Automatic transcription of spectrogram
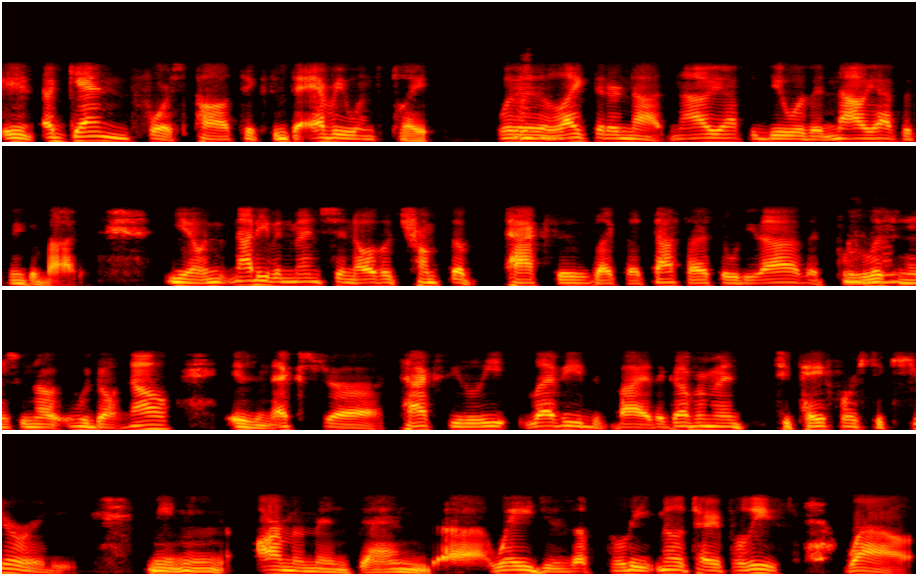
it again forced politics into everyone's plate, whether mm-hmm. they liked it or not. Now you have to deal with it. Now you have to think about it. You know, not even mention all the trumped up taxes like the tasa de seguridad that for mm-hmm. listeners who know who don't know is an extra tax le- levied by the government to pay for security, meaning armament and uh, wages of police, military police, while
